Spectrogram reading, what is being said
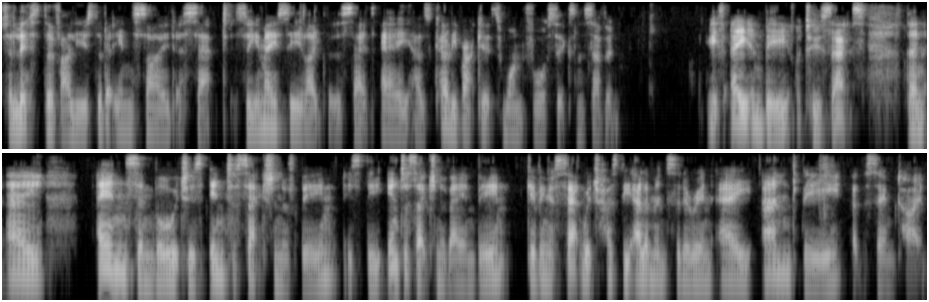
to list the values that are inside a set. So you may see like that the set A has curly brackets 1, 4, 6, and 7. If A and B are two sets, then A n symbol, which is intersection of B, is the intersection of A and B, giving a set which has the elements that are in A and B at the same time.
